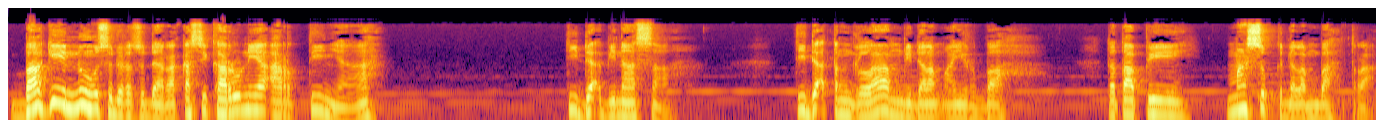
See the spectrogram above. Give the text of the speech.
Bagi Nuh, saudara-saudara, kasih karunia artinya tidak binasa tidak tenggelam di dalam air bah, tetapi masuk ke dalam bahtera.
